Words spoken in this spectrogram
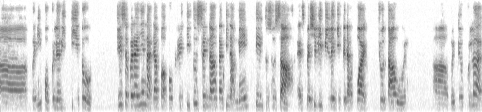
uh, apa ni populariti tu dia sebenarnya nak dapat populariti tu senang tapi nak maintain tu susah especially bila kita dah buat 7 tahun uh, benda pula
